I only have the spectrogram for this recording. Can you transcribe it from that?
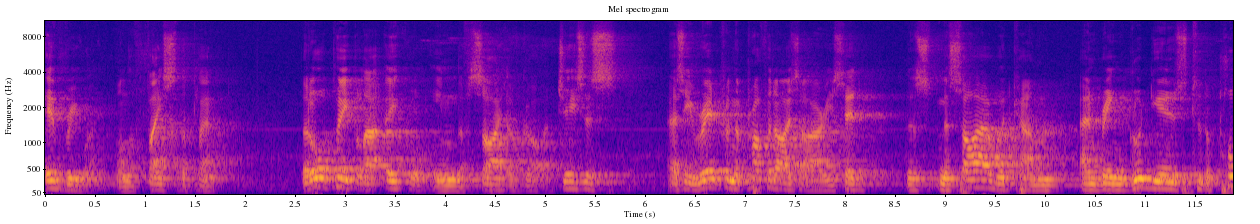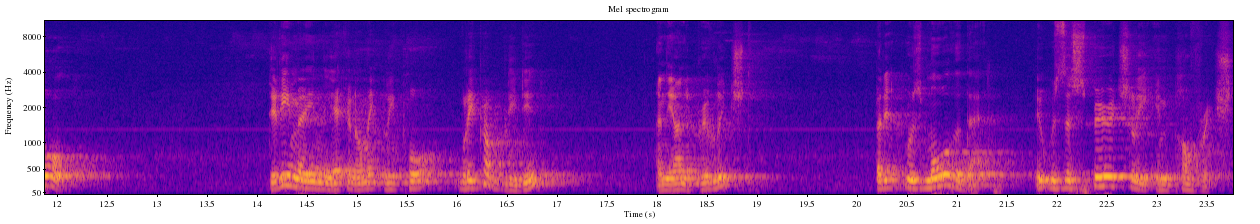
Everyone on the face of the planet that all people are equal in the sight of God. Jesus, as he read from the prophet Isaiah, he said the Messiah would come and bring good news to the poor. Did he mean the economically poor? Well, he probably did. And the underprivileged. But it was more than that. It was the spiritually impoverished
